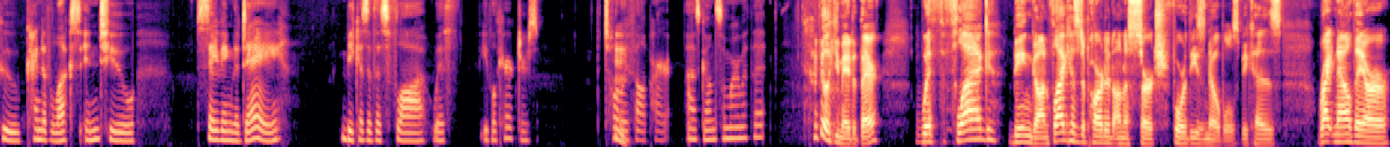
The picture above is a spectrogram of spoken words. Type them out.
who kind of lucks into saving the day because of this flaw with evil characters. It totally hmm. fell apart. I was going somewhere with it. I feel like you made it there. With Flagg being gone, Flagg has departed on a search for these nobles because right now they are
